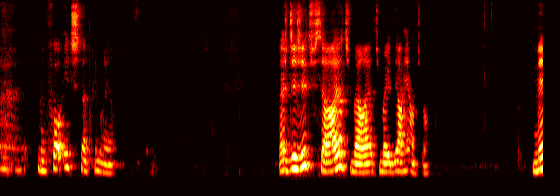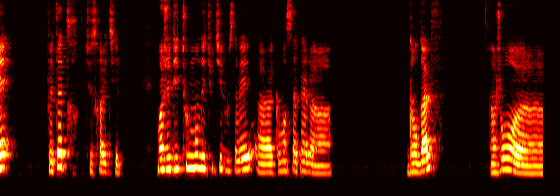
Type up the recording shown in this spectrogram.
Euh, mon for each n'imprime rien. HDG, tu sers à rien, tu m'as aidé à rien, tu vois. Mais peut-être tu seras utile. Moi je dis tout le monde est utile, vous savez, euh, comment ça s'appelle euh, Gandalf. Un jour, euh,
